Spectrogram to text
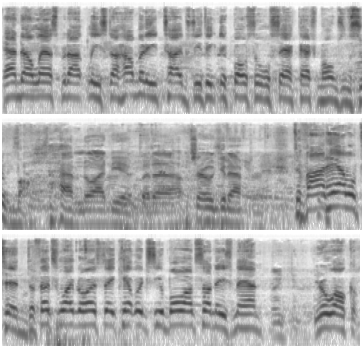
And last but not least, how many times do you think Nick Bosa will sack Patrick Mahomes in the Super Bowl? I have no idea, but I'm sure we'll get after it. DaVon Hamilton, defensive lineman Ohio State. Can't wait to see you ball on Sundays, man. Thank you. You're welcome.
